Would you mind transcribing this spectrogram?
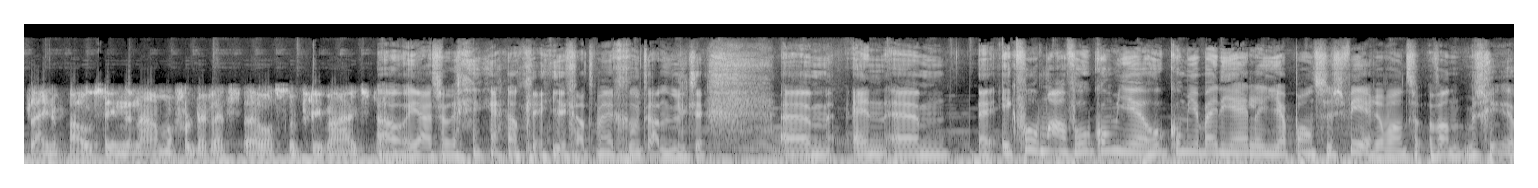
kleine pauze in de naam, maar voor de rest eh, was het een prima uitspraak. Oh ja, sorry. Ja, Oké, je gaat echt goed analyseren. Ehm, en ehm, eh, ik vroeg me af, hoe kom, je, hoe kom je bij die hele Japanse sferen? Want, want misschien, eh,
